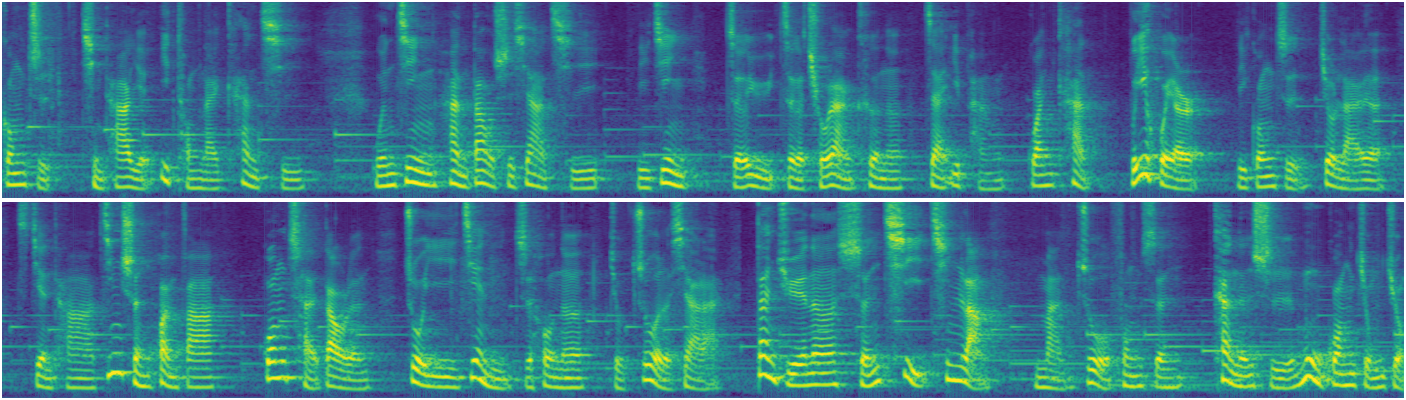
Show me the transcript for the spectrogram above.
公子。请他也一同来看棋。文静和道士下棋，李靖则与这个裘染客呢在一旁观看。不一会儿，李公子就来了。只见他精神焕发，光彩照人。作揖见礼之后呢，就坐了下来。但觉呢神气清朗，满座风生，看人时目光炯炯。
